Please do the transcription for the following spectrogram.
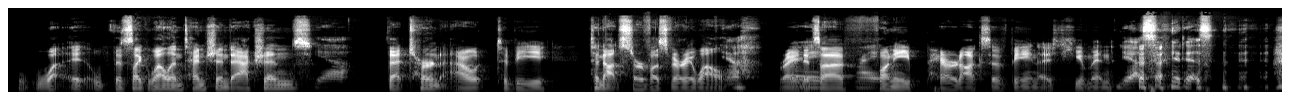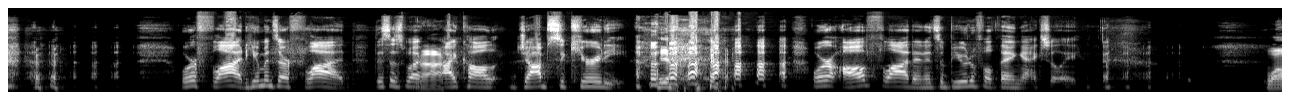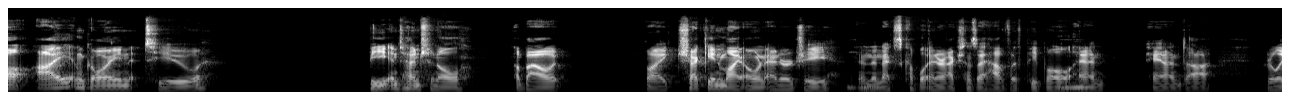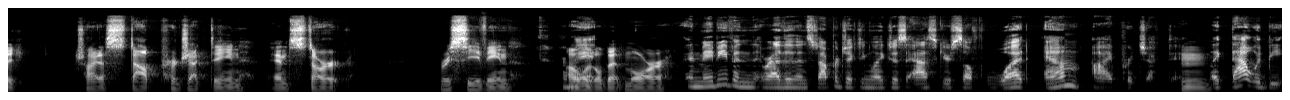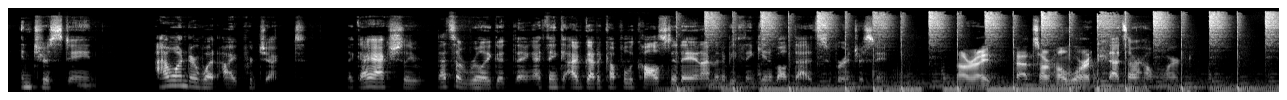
what it, it's like well-intentioned actions Yeah, that turn out to be to not serve us very well yeah, right? it's a Right, right. funny paradox of being a human yes, it is. We're flawed. Humans are flawed. This is what Ah. I call job security. Yeah. We're all flawed, and it's a beautiful thing, actually. Well, I am going to be intentional about like checking my own energy in the next couple interactions I have with people Mhm. and and uh, really try to stop projecting and start receiving a may- little bit more. and maybe even rather than stop projecting, like just ask yourself, what am I projecting? Mm. Like that would be interesting. I wonder what I project. Like I actually, that's a really good thing. I think I've got a couple of calls today, and I'm going to be thinking about that. It's super interesting. All right, that's our homework. That's our homework.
